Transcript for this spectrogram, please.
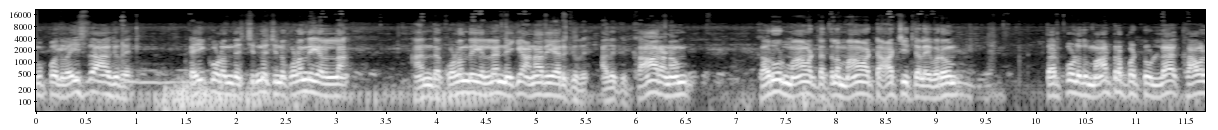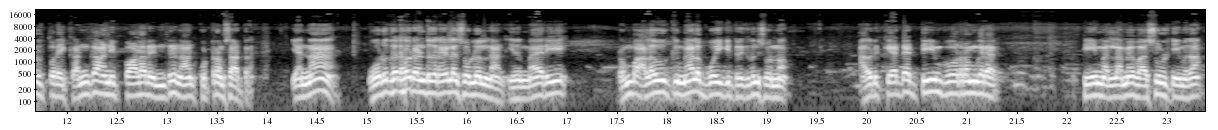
முப்பது வயசு தான் ஆகுது. கை குழந்தை சின்ன சின்ன குழந்தைகள் எல்லாம். அந்த குழந்தைகள்லாம் இன்றைக்கி அனாதையாக இருக்குது. அதுக்கு காரணம் கரூர் மாவட்டத்தில் மாவட்ட ஆட்சித்தலைவரும் தற்பொழுது மாற்றப்பட்டுள்ள காவல்துறை கண்காணிப்பாளர் என்று நான் குற்றம் சாட்டுறேன். ஏன்னா ஒரு தடவை ரெண்டு தடவையில் சொல்லல நான். இது மாதிரி ரொம்ப அளவுக்கு மேலே போய்கிட்டு இருக்குதுன்னு சொன்னோம். அவர் கேட்டால் டீம் போடுறோங்கிறார் டீம் எல்லாமே வசூல் டீம் தான்.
